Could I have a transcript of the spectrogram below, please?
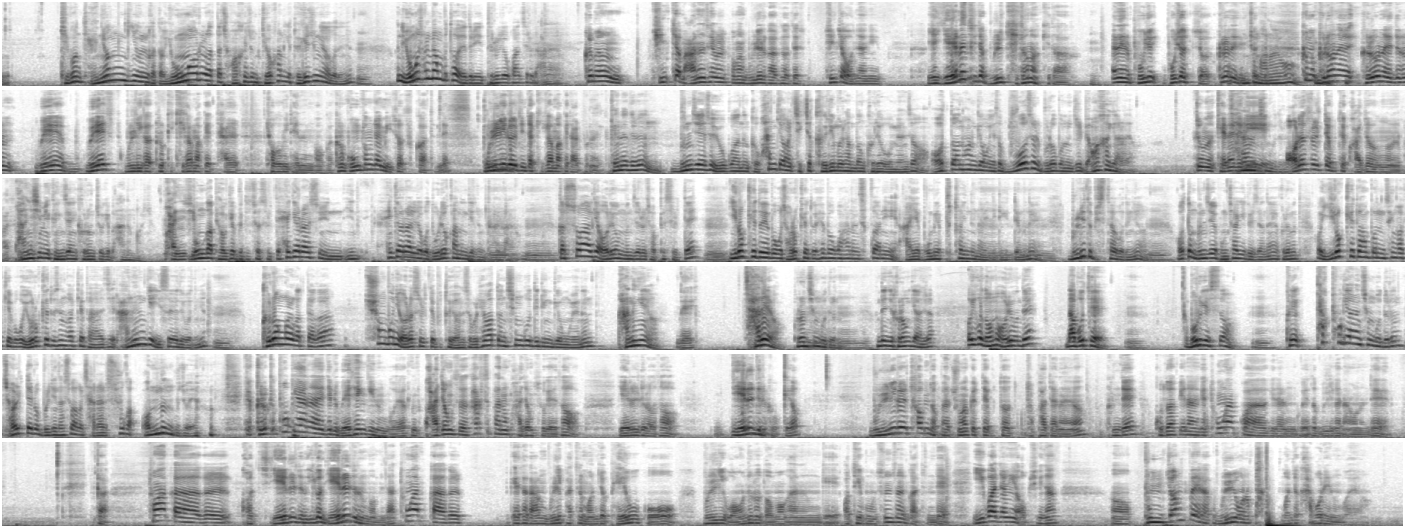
기본 개념을 갖다 용어를 갖다 정확하게 좀 기억하는 게 되게 중요하거든요. 음. 근데 용어 설명부터 애들이 들으려고 하지를 않아요. 그러면 진짜 많은 세월 동안 물리를 가르쳤을 때 진짜 원장님 얘 얘는 진짜 물리 기가 막히다. 얘네를 보시, 보셨죠? 그런 애들 엄청 있잖아요. 많아요. 그러면 그런 애 그런 애들은 왜 왜 물리가 그렇게 기가 막히게 잘 적응이 되는 건가? 그런 공통점이 있었을 것 같은데 물리를 진짜 기가 막히게 잘 푸는. 걔네들은 문제에서 요구하는 그 환경을 직접 그림을 한번 그려보면서 어떤 환경에서 무엇을 물어보는지를 명확하게 알아요. 그러면 걔네들이. 어렸을 때부터 과정을 때 관심이 굉장히 그런 쪽에 많은 거죠. 관심 뭔가 벽에 부딪혔을 때 해결할 수 있는 해결하려고 노력하는 게 좀 달라요. 음, 그러니까 수학의 어려운 문제를 접했을 때 음, 이렇게도 해보고 저렇게도 해보고 하는 습관이 아예 몸에 붙어 있는 아이들이기 때문에 음, 물리도 비슷하거든요. 음, 어떤 문제에 봉착이 되잖아요. 그러면 어, 이렇게도 한번 생각해보고 이렇게도 생각해봐야지라는 게 있어야 되거든요. 음, 그런 걸 갖다가 충분히 어렸을 때부터 연습을 해왔던 친구들인 경우에는 가능해요. 네. 잘해요. 그런 친구들은. 음, 근데 이제 그런 게 아니라 어 이거 너무 어려운데 나 못해 음, 모르겠어. 음. 그냥 탁 포기하는 친구들은 절대로 물리나 수학을 잘할 수가 없는 구조예요. 그러니까 그렇게 포기하는 아이들이 왜 생기는 거예요? 그 과정 속 학습하는 과정 속에서 예를 들어서 예를 들어 볼게요. 물리를 처음 접하 중학교 때부터 접하잖아요. 근데 고등학교라는 게 통합과학이라는 거에서 물리가 나오는데, 그러니까 통합과학을 거치 예를 들면 이건 예를 드는 겁니다. 통합과학을 에서 나오는 물리 파트를 먼저 배우고 물리 원으로 넘어가는 게 어떻게 보면 순서인 것 같은데 이 과정이 없이 그냥 어 붕 점프해라고 물리 원으로 팍 먼저 가버리는 거예요.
